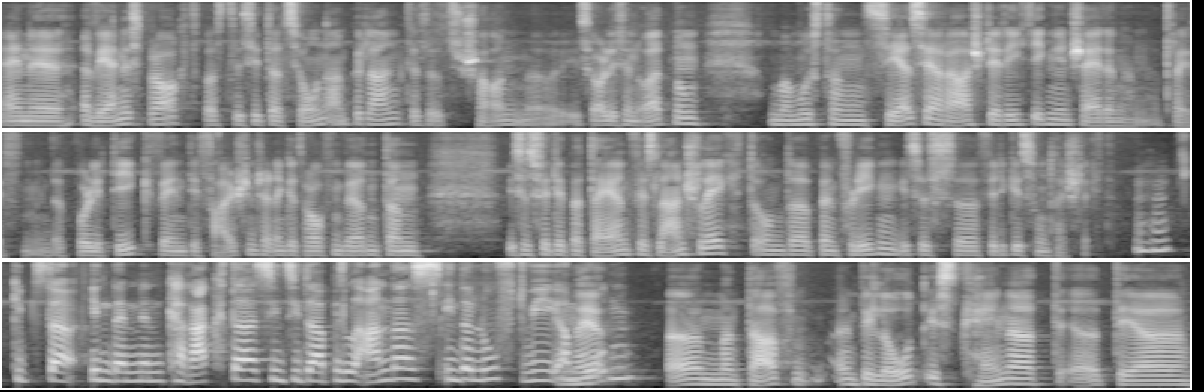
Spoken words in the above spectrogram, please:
eine Awareness braucht, was die Situation anbelangt. Also zu schauen, äh, ist alles in Ordnung. Und man muss dann sehr, sehr rasch die richtigen Entscheidungen treffen. In der Politik, wenn die falschen Entscheidungen getroffen werden, dann ist es für die Partei und fürs Land schlecht und äh, beim Fliegen ist es äh, für die Gesundheit schlecht. Mhm. Gibt es da irgendeinen Charakter? Sind Sie da ein bisschen anders in der Luft wie am naja, Boden? Äh, man darf, ein Pilot ist keiner, der,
